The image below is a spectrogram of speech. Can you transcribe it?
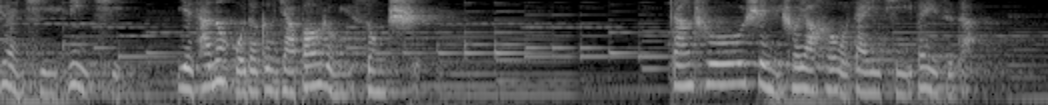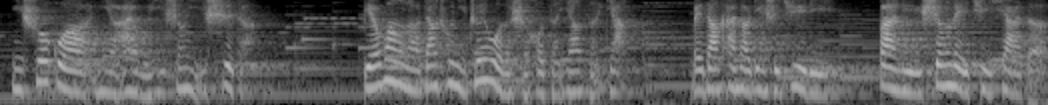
怨气与戾气，也才能活得更加包容与松弛。当初是你说要和我在一起一辈子的，你说过你要爱我一生一世的，别忘了当初你追我的时候怎样怎样。每当看到电视剧里。伴侣声泪俱下的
